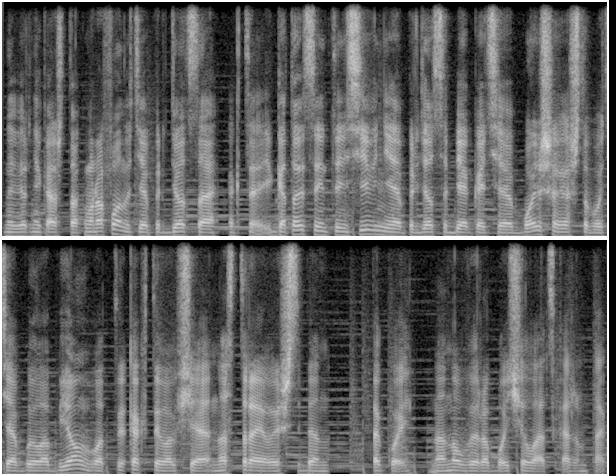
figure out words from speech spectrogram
наверняка, что к марафону тебе придется как-то готовиться интенсивнее, придется бегать больше, чтобы у тебя был объем, вот, как ты вообще настраиваешь себя такой, на новый рабочий лад, скажем так?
